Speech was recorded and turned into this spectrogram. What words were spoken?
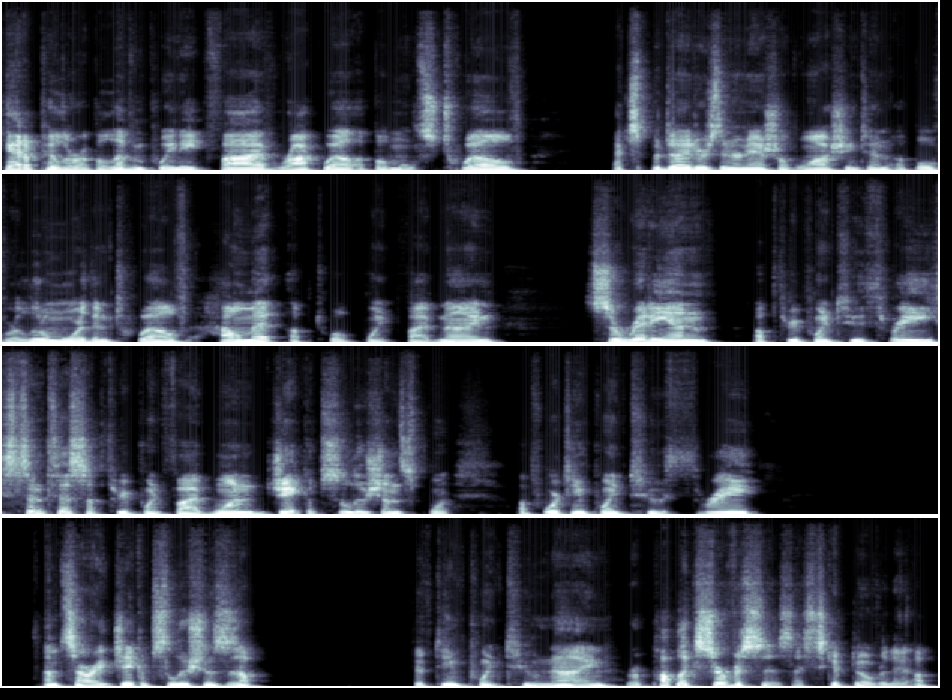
Caterpillar up 11.85. Rockwell up almost 12. Expeditors International of Washington up over a little more than 12. Howmet up 12.59. Ceridian up 3.23. Cintas up 3.51. Jacob Solutions up 14.23. I'm sorry, Jacob Solutions is up 15.29. Republic Services, I skipped over that, up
